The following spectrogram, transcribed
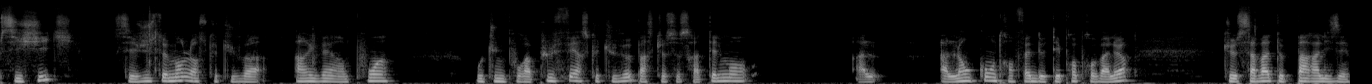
psychique, c'est justement lorsque tu vas arriver à un point où tu ne pourras plus faire ce que tu veux parce que ce sera tellement à, l'encontre en fait de tes propres valeurs que ça va te paralyser.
